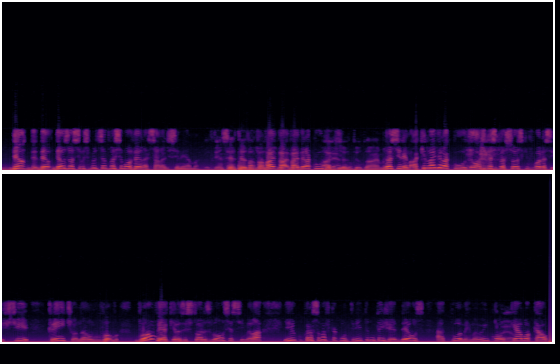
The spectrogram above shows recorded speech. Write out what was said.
Deus, Deus, o Espírito Santo vai se mover na sala de cinema. Eu tenho certeza Vai, disso. vai, vai- vai virar culto Tenho aquilo. Não é cinema, aquilo vai virar culto. Eu acho que as pessoas que forem assistir, crente ou não, vão, vão ver aquelas histórias, vão se assimilar e o coração vai ficar contrito e não tem jeito. Deus atua, meu irmão, em qualquer É. local.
